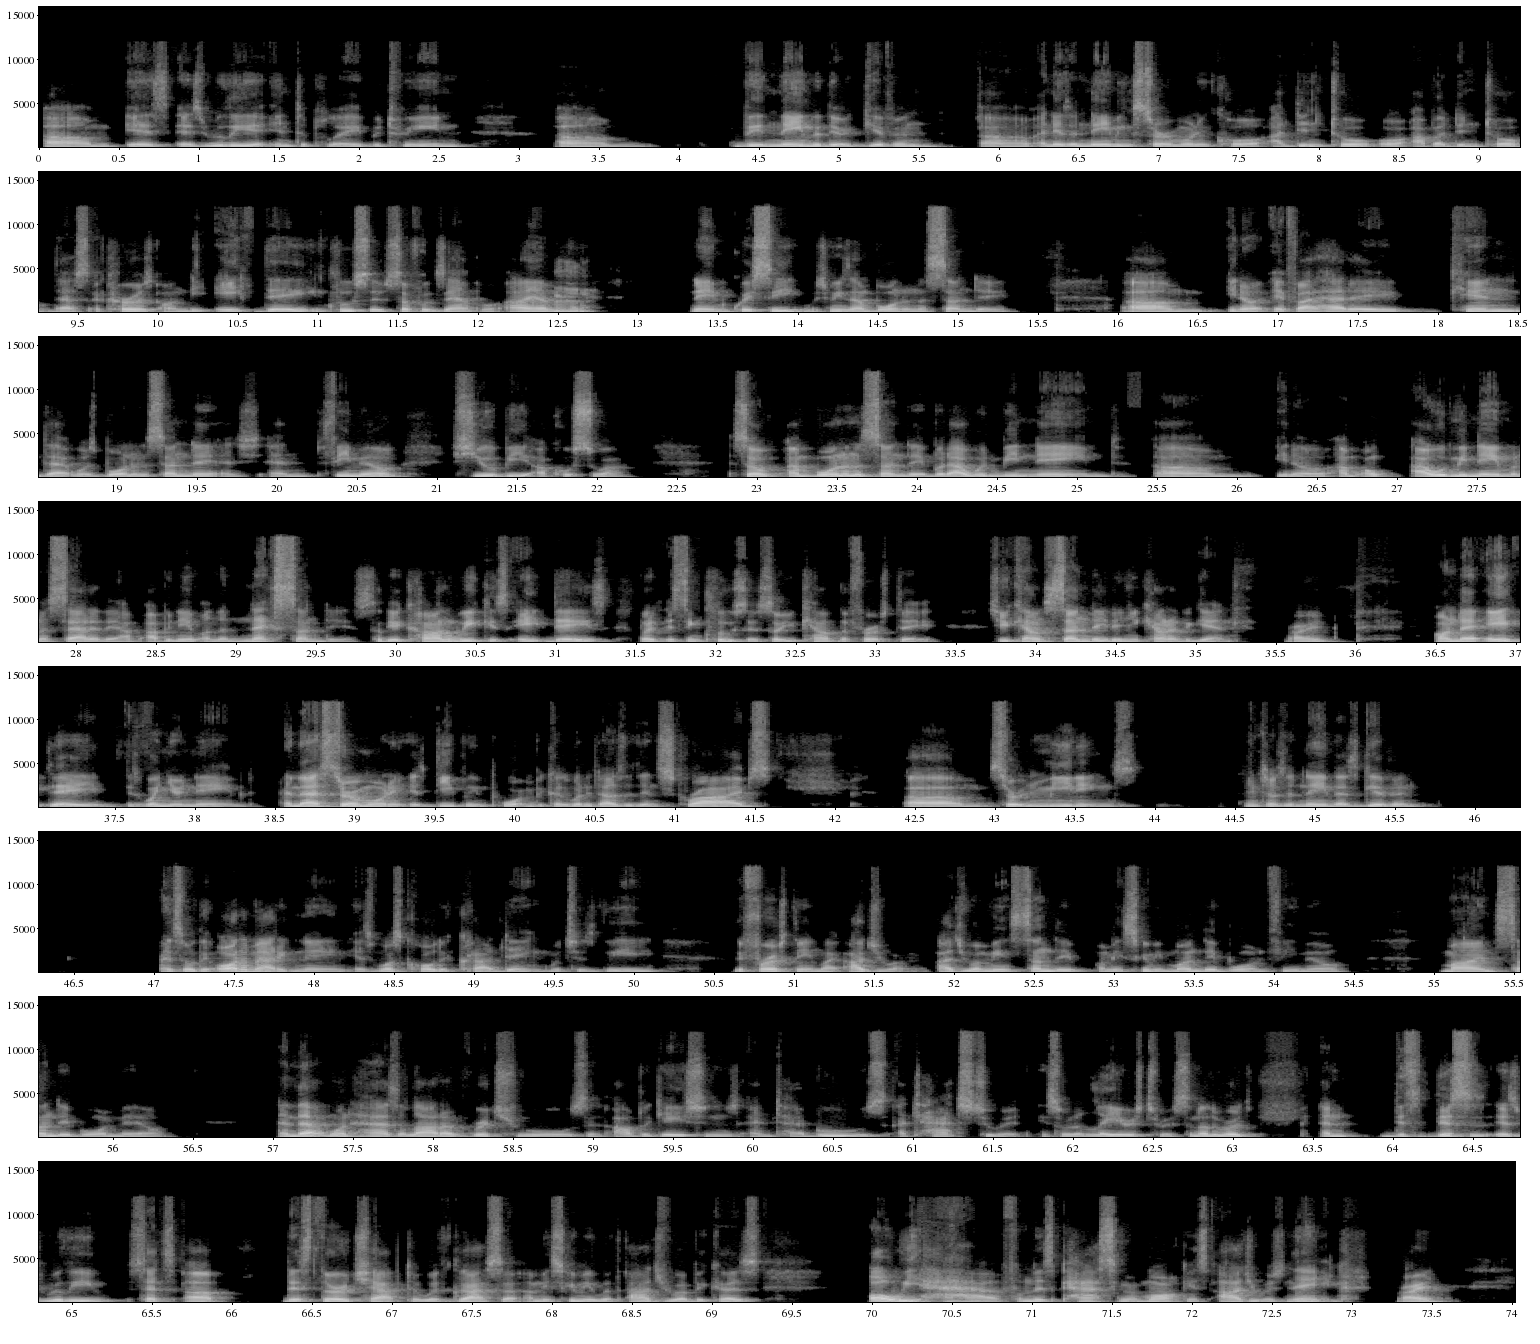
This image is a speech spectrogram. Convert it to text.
um, is is really an interplay between um, the name that they're given uh, and there's a naming ceremony called Adinto or Abadinto that occurs on the eighth day inclusive. So, for example, I am mm-hmm. named Kwesi, which means I'm born on a Sunday. Um, you know, if I had a kin that was born on a Sunday and and female, she would be Akosua. So I'm born on a Sunday, but I wouldn't be named. Um, you know, I'm I wouldn't be named on a Saturday. I'll, I'll be named on the next Sunday. So the Akan week is eight days, but it's inclusive. So you count the first day. So you count Sunday, then you count it again right? On that eighth day is when you're named. And that ceremony is deeply important because what it does is it inscribes um, certain meanings in terms of name that's given. And so the automatic name is what's called a krading, which is the the first name, like Adjoa. Adjoa means Sunday, I mean, excuse me, Monday born female. Mine, Sunday born male. And that one has a lot of rituals and obligations and taboos attached to it. It sort of layers to it. So in other words, and this this is, really sets up this third chapter with Graça, I mean, excuse me, with Adjoa, because all we have from this passing remark is Adjoa's name, right?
